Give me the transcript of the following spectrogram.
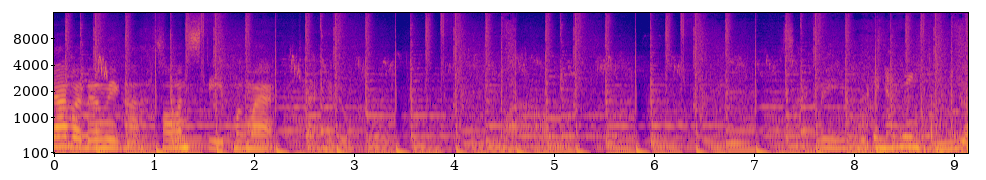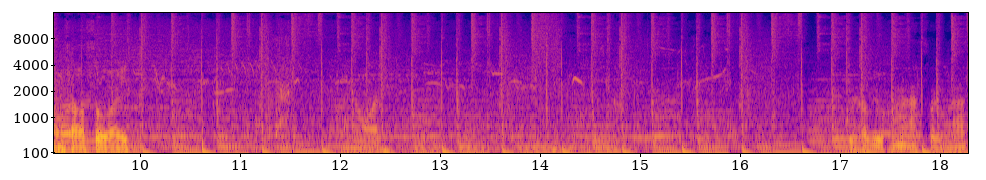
ยากกว่าเดิมอีกค่ะ เพราะมันสตีปมากๆถ่ายให้ดู ว้าว exactly หนูเป็นนักวิ่งของรองเท้าสวยแน่นอนดูครับวิวข้างหน้าสวยมาก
